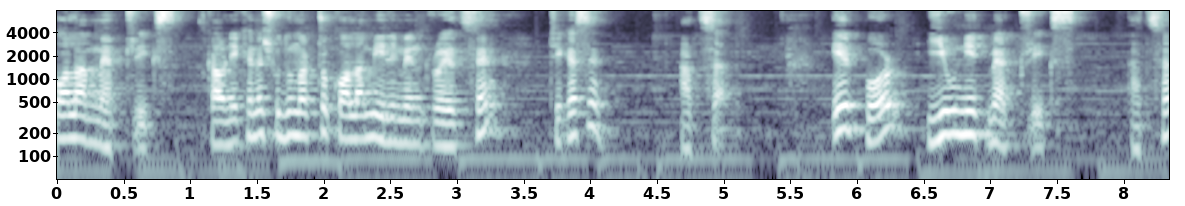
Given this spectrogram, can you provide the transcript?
কলাম ম্যাট্রিক্স কারণ এখানে শুধুমাত্র কলামি এলিমেন্ট রয়েছে, ঠিক আছে? আচ্ছা এরপর ইউনিট ম্যাট্রিক্স আচ্ছা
